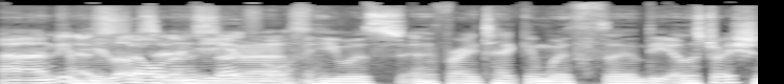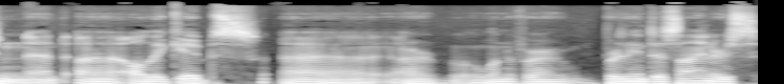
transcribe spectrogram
and you know he so on it. and he, so uh, forth. he was uh, very taken with uh, the illustration that uh, Ollie Gibbs, uh, our, one of our brilliant designers,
